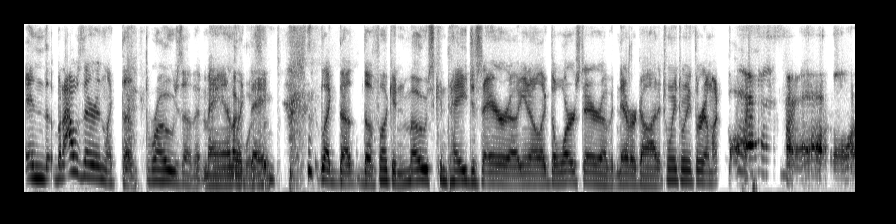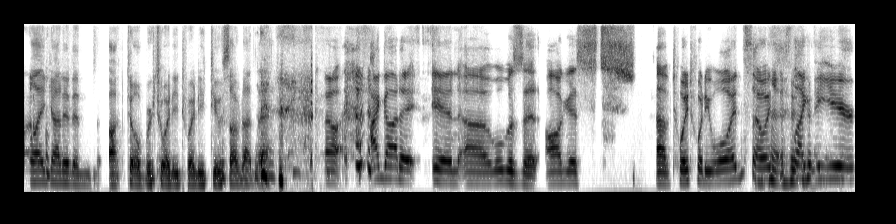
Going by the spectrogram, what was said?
And the, but I was there in like the throes of it, man. I Like they wasn't. like the the fucking most contagious era, you know, like the worst era of it. Never got it. 2023. I'm like, Well, I got it in October 2022, so I'm not that. Uh, I got it in uh, what was it, August of 2021. So it's just like a year,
